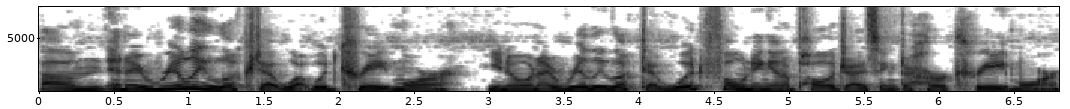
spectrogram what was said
Um, and I really looked at what would create more you know, and I really looked at would phoning and apologizing to her create more,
